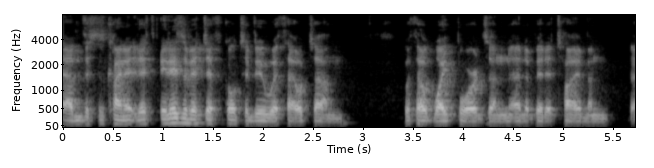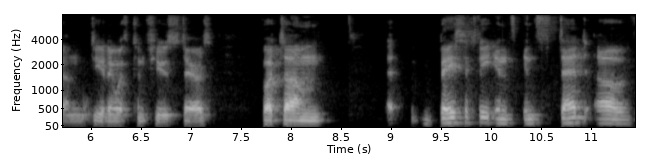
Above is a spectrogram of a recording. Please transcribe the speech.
um, this is kind of it, it is a bit difficult to do without um, without whiteboards and, and a bit of time and and dealing with confused stares. But um, basically, in, instead of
